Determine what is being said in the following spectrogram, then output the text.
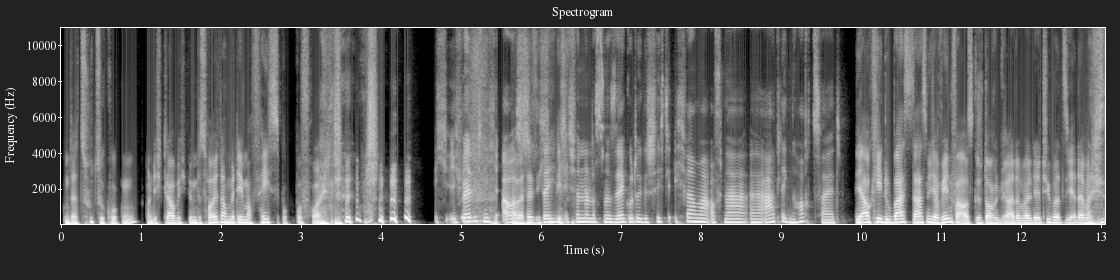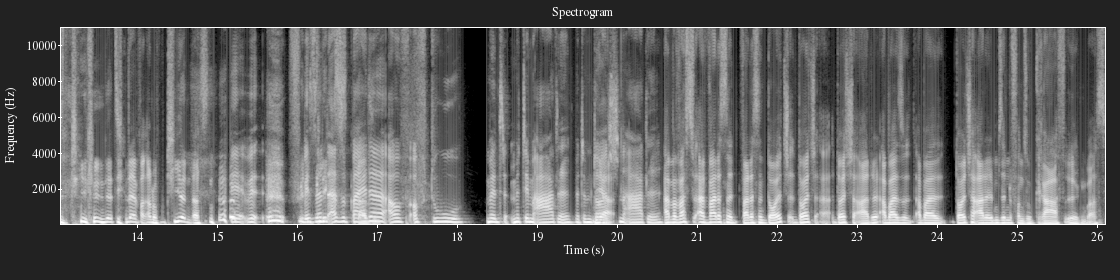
um dazu zu gucken. Und ich glaube, ich bin bis heute noch mit dem auf Facebook befreundet. Ich, ich will dich nicht Aber das heißt, ich- ausstechen. Ich, ich- finde das eine sehr gute Geschichte. Ich war mal auf einer äh, adligen Hochzeit. ja, okay, du warst, da hast mich auf jeden Fall ausgestochen gerade, weil der Typ hat sich halt einfach diesen Titel, der hat sich halt einfach adoptieren lassen. Wir, wir, wir sind Klicks also quasi. beide auf, auf Du mit, mit dem Adel, mit dem Ja. deutschen Adel. Aber was war das eine, war das eine deutsche, deutsche, deutsche Adel? Aber, also, aber deutscher Adel im Sinne von so Graf irgendwas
